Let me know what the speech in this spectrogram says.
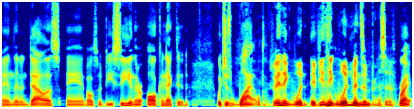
and then in Dallas and also DC, and they're all connected, which is wild. What do you think? Wood, if you think Woodmen's impressive, Right.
